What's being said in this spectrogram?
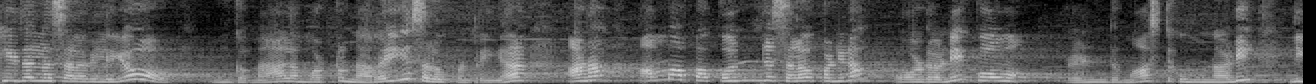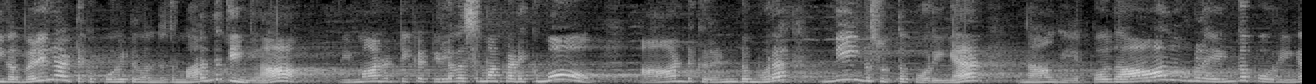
இதெல்லாம் செலவில்லையோ? உங்க மேல மட்டும் நிறைய செலவு பண்றீங்க. ஆனா அம்மா அப்பா கொஞ்சம் செலவு பண்ணினா உடனே கோவம். ரெண்டு மாசத்துக்கு முன்னாடி நீங்க வெளிநாட்டுக்கு போயிட்டு வந்தது மறந்துட்டீங்களா? விமான டிக்கெட் இலவசமாக கிடைக்குமோ? ஆண்டுக்கு ரெண்டு முறை நீங்கள் சுத்த போகிறீங்க நாங்கள் எப்போதாவது உங்களை எங்கே போகிறீங்க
